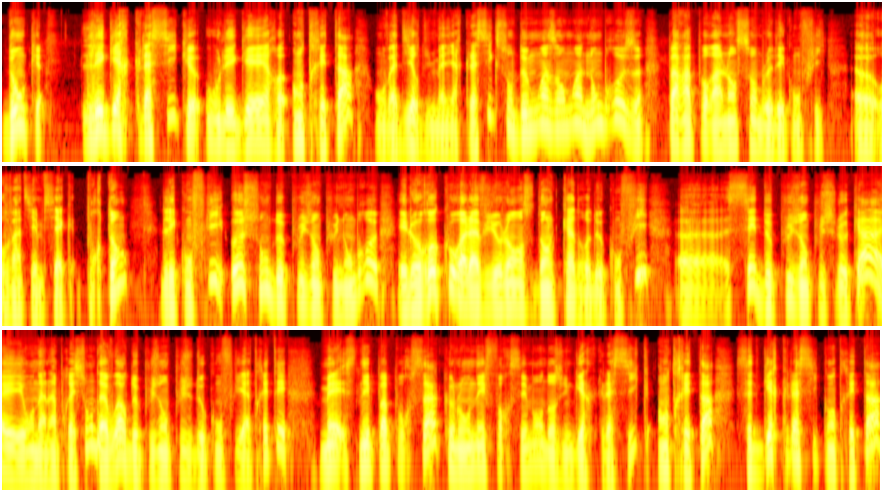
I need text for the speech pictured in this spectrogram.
Donc, les guerres classiques ou les guerres entre États, on va dire d'une manière classique, sont de moins en moins nombreuses par rapport à l'ensemble des conflits. Euh, au XXe siècle. Pourtant, les conflits, eux, sont de plus en plus nombreux. Et le recours à la violence dans le cadre de conflits, euh, c'est de plus en plus le cas et on a l'impression d'avoir de plus en plus de conflits à traiter. Mais ce n'est pas pour ça que l'on est forcément dans une guerre classique entre États. Cette guerre classique entre États,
